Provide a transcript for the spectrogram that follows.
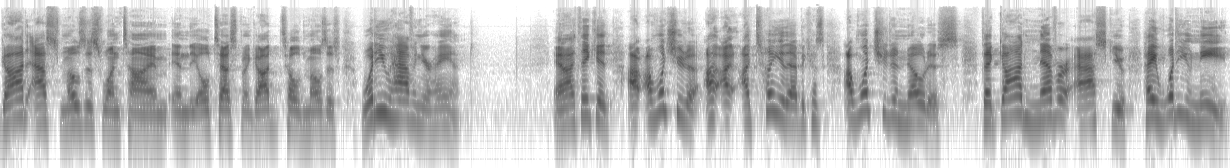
God asked Moses one time in the Old Testament, God told Moses, What do you have in your hand? And I think it, I, I want you to, I, I, tell you that because I want you to notice that God never asks you, Hey, what do you need?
